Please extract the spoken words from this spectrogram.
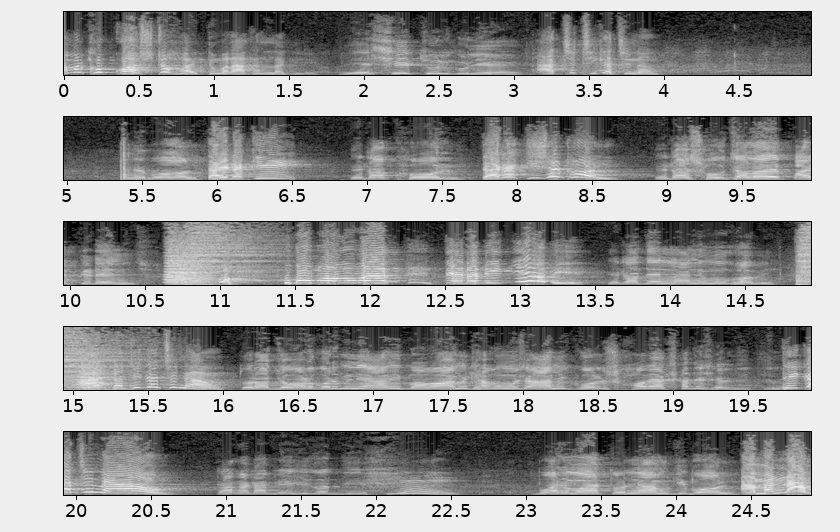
আমার খুব কষ্ট হয় তোমার আঘাত লাগলে। বেশি চুলকুনি একবার। আচ্ছা ঠিক আছে না নে বল। তা এটা কি? এটা খোল। তা এটা কিসের ফল এটা শৌচালয়ে পাইপ কেটে এনেছি। ও ভগবান এটা দিয়ে কি হবে? এটা দেন নানি মুখ হবে। আচ্ছা ঠিক আছে নাও। তোরা জোগাড় করবি না আমি বাবা আমি ঠাকুর আমি খোল সব একসাথে সেরে দিচ্ছি। ঠিক আছে নাও। টাকাটা বেশি করে দিস। হুম। বল মা তোর নাম কি বল? আমার নাম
